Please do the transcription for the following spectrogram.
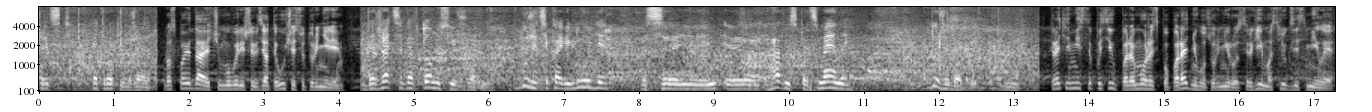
35 років вже. Розповідає, чому вирішив взяти участь у турнірі. Держати себе в тонусі і в формі. Дуже цікаві люди, е, е, гарні спортсмени, дуже добрий турнір. Третє місце посів переможець попереднього турніру Сергій Маслюк зі Сміли.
